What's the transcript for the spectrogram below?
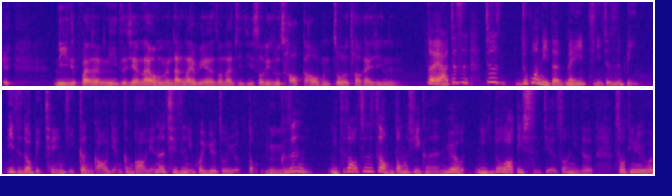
你反正你之前来我们当来宾的时候，那几集收听数超高，我们做的超开心的。对啊，就是就是，如果你的每一集就是比一直都比前一集更高一点，更高一点，那其实你会越做越有动力。可是你知道，就是这种东西，可能越你录到第十集的时候，你的收听率会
